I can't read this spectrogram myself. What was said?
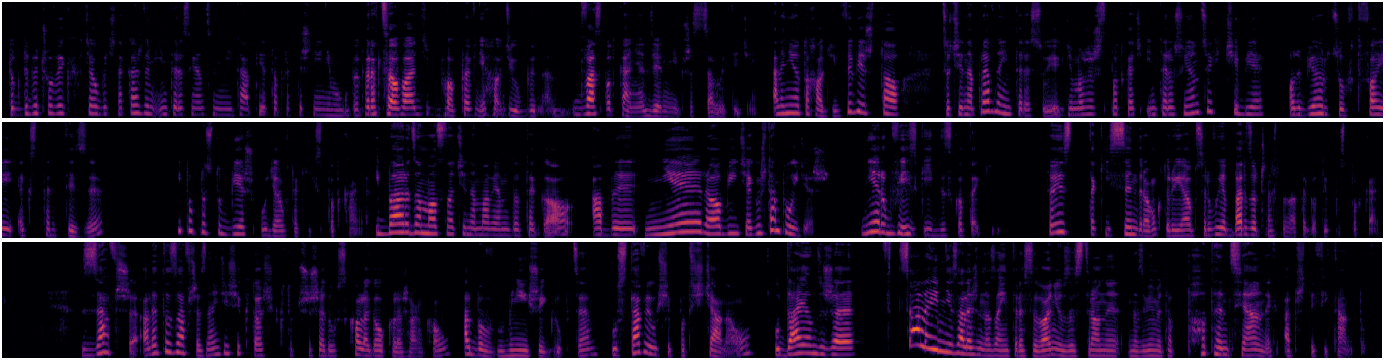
to gdyby człowiek chciał być na każdym interesującym meetupie, to praktycznie nie mógłby pracować, bo pewnie chodziłby na dwa spotkania dziennie przez cały tydzień. Ale nie o to chodzi. Wybierz to, co Cię naprawdę interesuje, gdzie możesz spotkać interesujących Ciebie odbiorców Twojej ekspertyzy, i po prostu bierz udział w takich spotkaniach. I bardzo mocno Cię namawiam do tego, aby nie robić, jak już tam pójdziesz, nie rób wiejskiej dyskoteki. To jest taki syndrom, który ja obserwuję bardzo często na tego typu spotkaniach. Zawsze, ale to zawsze znajdzie się ktoś, kto przyszedł z kolegą, koleżanką albo w mniejszej grupce, ustawił się pod ścianą, udając, że wcale im nie zależy na zainteresowaniu ze strony, nazwijmy to, potencjalnych absztyfikantów.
